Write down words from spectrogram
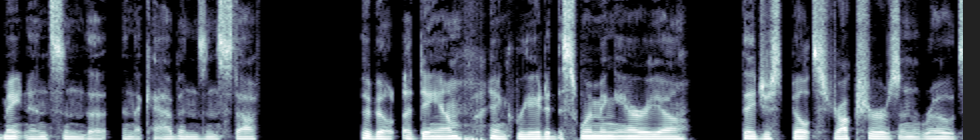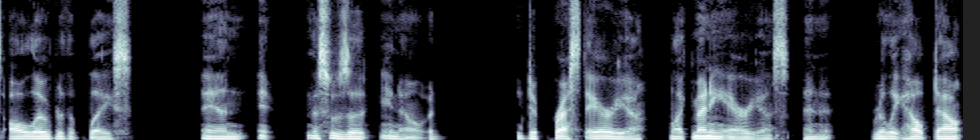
maintenance and the and the cabins and stuff. They built a dam and created the swimming area. They just built structures and roads all over the place. And it, this was a, you know, a depressed area like many areas and it really helped out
